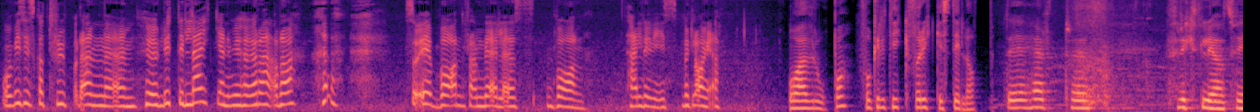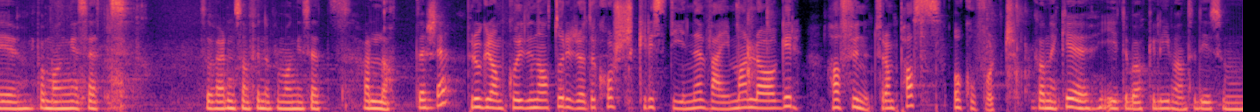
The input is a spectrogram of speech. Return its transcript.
Og hvis vi skal tro på den uh, høglytte leiken vi hører her, da, så er barn fremdeles barn. Heldigvis. Beklager. Og Europa får kritikk for å ikke stille opp. Det er helt uh, fryktelig at vi på mange sett så verdenssamfunnet på mange sett har latt det skje. Programkoordinator i Røde Kors, Kristine Weima Lager, har funnet fram pass og koffert. Vi kan ikke gi tilbake livene til de som,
